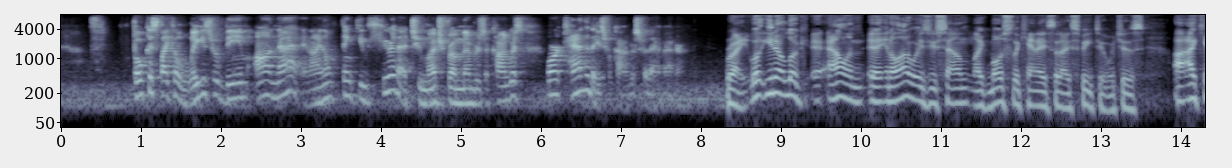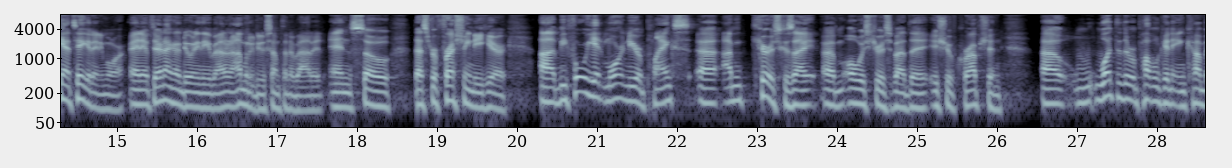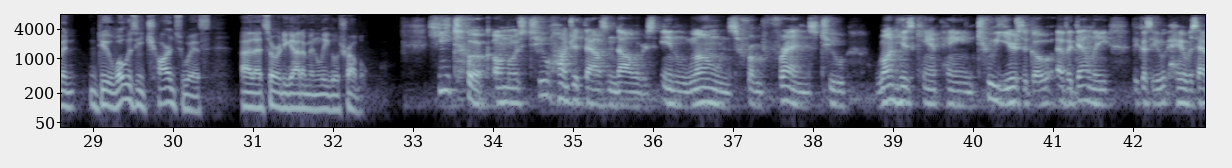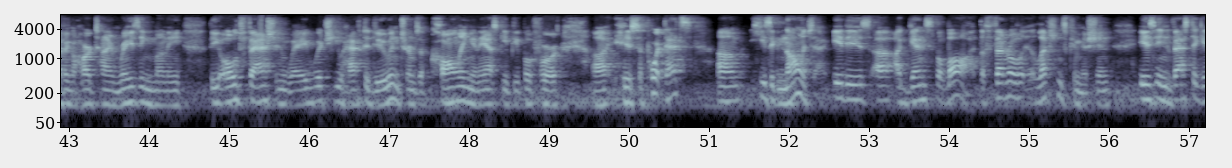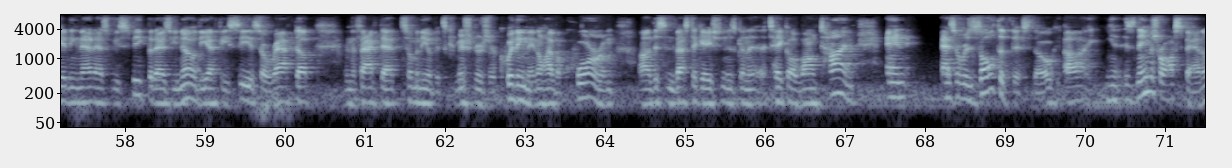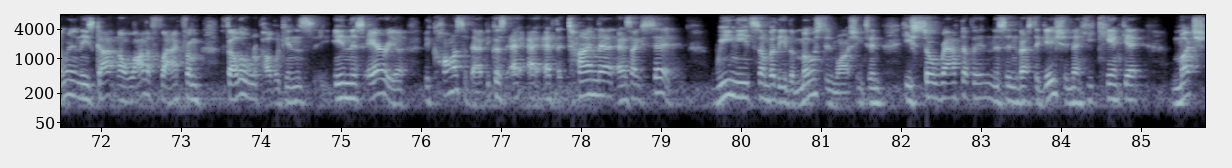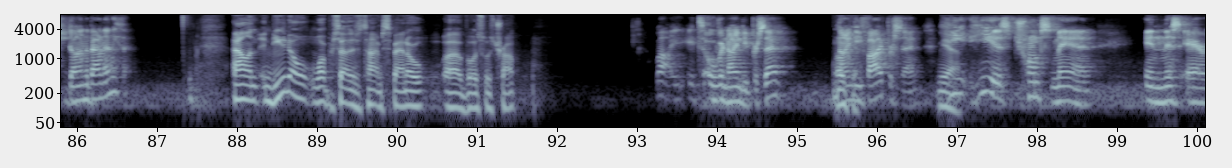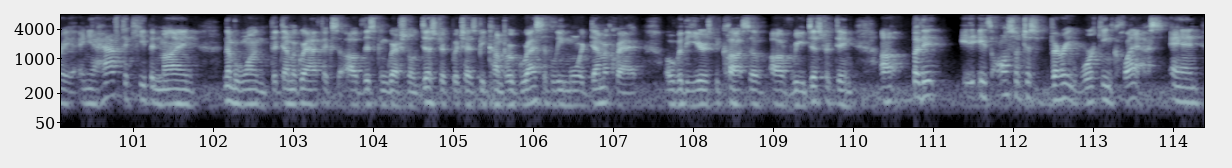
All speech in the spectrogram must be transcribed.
focus like a laser beam on that. And I don't think you hear that too much from members of Congress or candidates for Congress for that matter. Right. Well, you know, look, Alan, in a lot of ways, you sound like most of the candidates that I speak to, which is I can't take it anymore. And if they're not going to do anything about it, I'm going to do something about it. And so that's refreshing to hear. Uh, before we get more into your planks, uh, I'm curious because I'm always curious about the issue of corruption. Uh, what did the Republican incumbent do? What was he charged with uh, that's already got him in legal trouble? He took almost $200,000 in loans from friends to run his campaign two years ago, evidently because he, he, was having a hard time raising money the old fashioned way, which you have to do in terms of calling and asking people for uh, his support. That's um, he's acknowledged that it is uh, against the law. The Federal Elections Commission is investigating that as we speak. But as you know, the FEC is so wrapped up in the fact that so many of its commissioners are quitting, they don't have a quorum. Uh, this investigation is going to take a long time, and as a result of this, though, uh, his name is Ross Spano, and he's gotten a lot of flack from fellow Republicans in this area because of that. Because at, at, the time that, as I said, we need somebody the most in Washington, he's so wrapped up in this investigation that he can't get much done about anything. Alan, do you know what percentage of the time Spano uh, votes with Trump? Well, it's over 90%. Ninety-five percent. Yeah. He he is Trump's man in this area, and you have to keep in mind number one the demographics of this congressional district, which has become progressively more Democrat over the years because of of redistricting. Uh, but it it's also just very working class and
